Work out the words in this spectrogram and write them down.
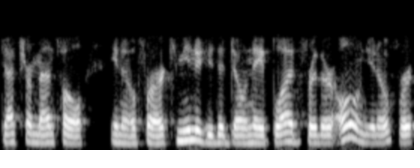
detrimental, you know, for our community to donate blood for their own, you know, for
